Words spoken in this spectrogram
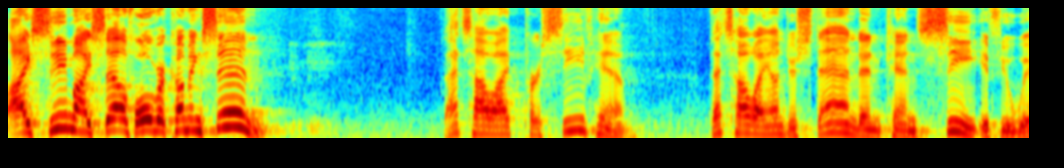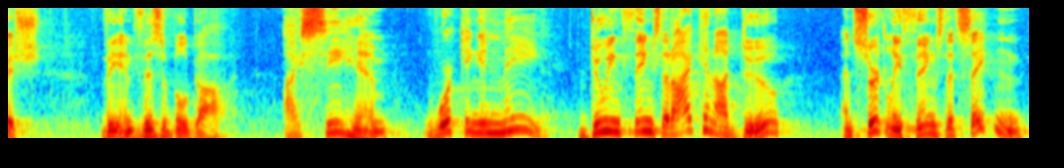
I see myself overcoming sin. That's how I perceive Him. That's how I understand and can see, if you wish, the invisible God. I see Him working in me, doing things that I cannot do, and certainly things that Satan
